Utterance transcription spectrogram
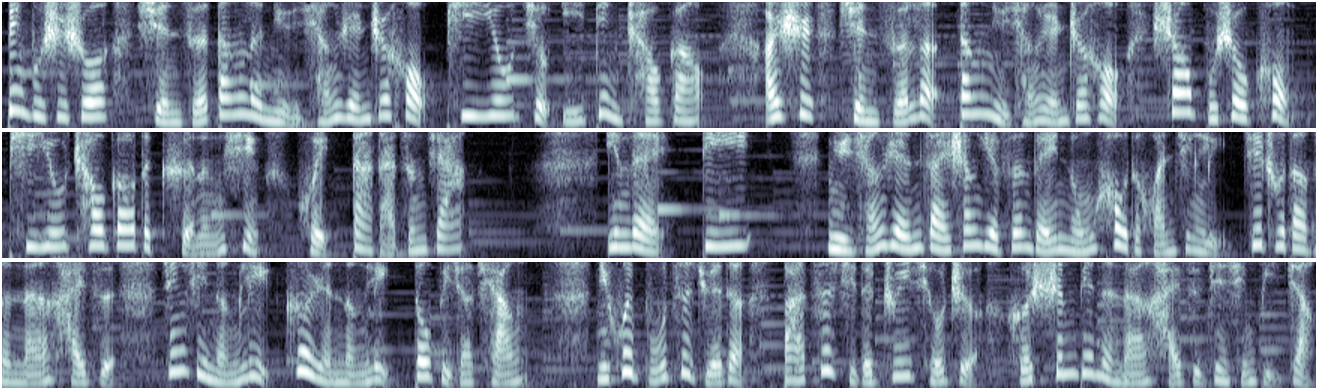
并不是说选择当了女强人之后 PU 就一定超高，而是选择了当女强人之后，稍不受控 PU 超高的可能性会大大增加。因为第一，女强人在商业氛围浓厚的环境里接触到的男孩子，经济能力、个人能力都比较强，你会不自觉地把自己的追求者和身边的男孩子进行比较。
